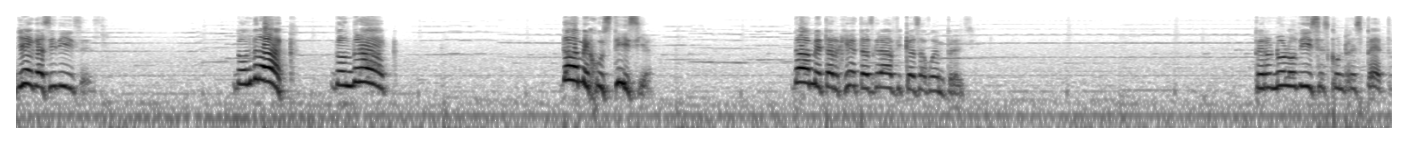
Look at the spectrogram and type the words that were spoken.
Llegas y dices, Don Drac, Don Drac, dame justicia, dame tarjetas gráficas a buen precio. Pero no lo dices con respeto.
